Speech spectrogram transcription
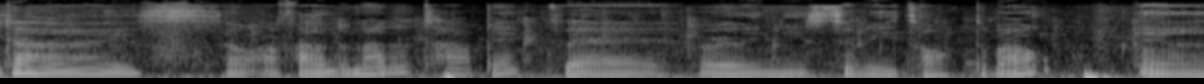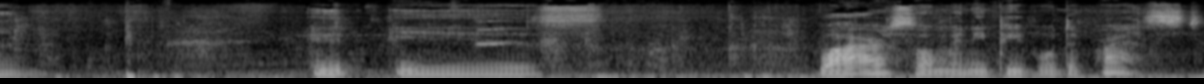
guys, so I found another topic that really needs to be talked about, and it is why are so many people depressed?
